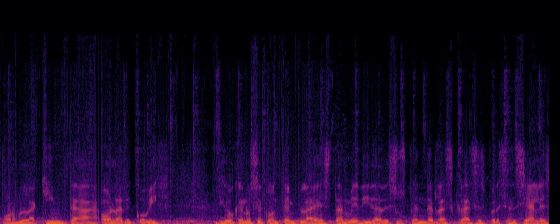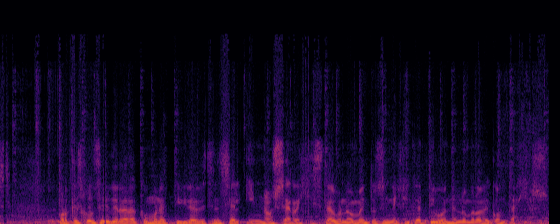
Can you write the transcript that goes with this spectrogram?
por la quinta ola de COVID. Dijo que no se contempla esta medida de suspender las clases presenciales porque es considerada como una actividad esencial y no se ha registrado un aumento significativo en el número de contagios.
